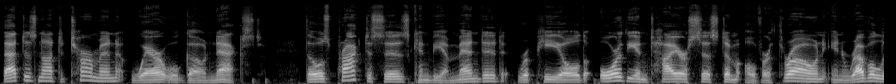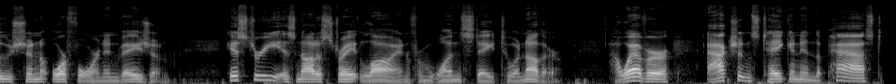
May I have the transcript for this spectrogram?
that does not determine where it will go next. Those practices can be amended, repealed, or the entire system overthrown in revolution or foreign invasion. History is not a straight line from one state to another. However, actions taken in the past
